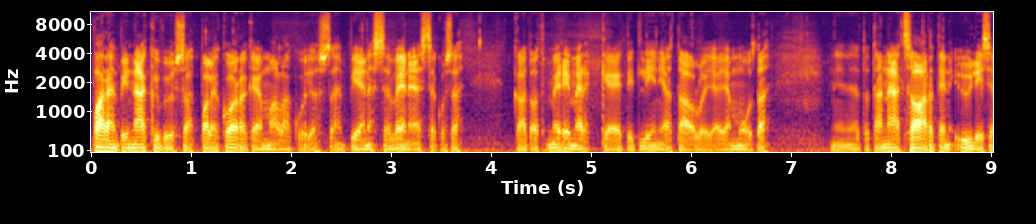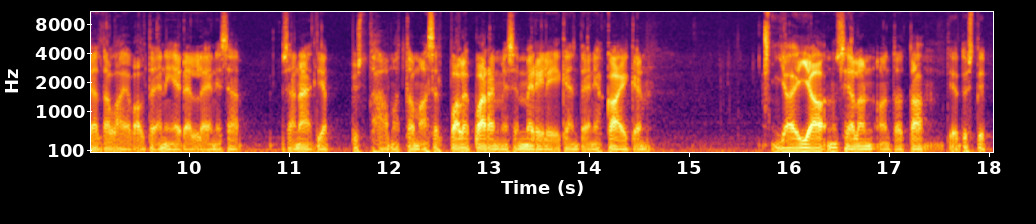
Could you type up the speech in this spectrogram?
parempi näkyvyys, sä paljon korkeammalla kuin jossain pienessä veneessä, kun sä katot merimerkkejä, etit linjatauluja ja muuta, niin tota, näet saarten yli sieltä laivalta ja niin edelleen, niin sä sä näet ja pystyt hahmottamaan sieltä paljon paremmin sen meriliikenteen ja kaiken. Ja, ja siellä on, on tota, tietysti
